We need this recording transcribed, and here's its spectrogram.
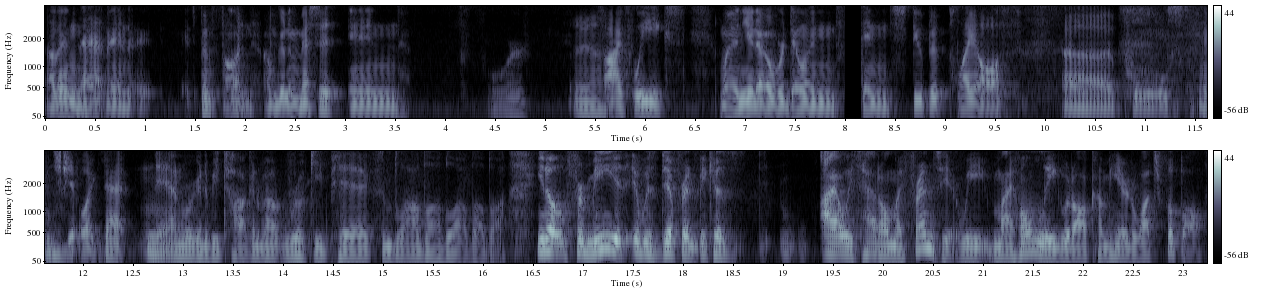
other than that, man, it, it's been fun. I'm gonna miss it in four yeah. five weeks when you know we're doing fucking stupid playoff uh pools and shit like that. and we're going to be talking about rookie picks and blah blah blah blah blah. You know, for me, it, it was different because I always had all my friends here. We my home league would all come here to watch football,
